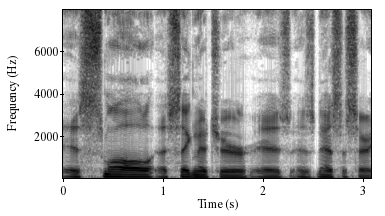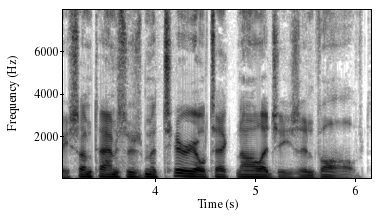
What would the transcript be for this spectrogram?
as small a signature as, as necessary. Sometimes there's material technologies involved.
